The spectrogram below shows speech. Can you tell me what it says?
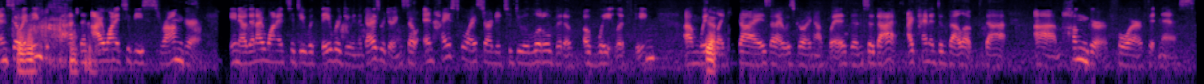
And so mm-hmm. I think with that, then I wanted to be stronger. You know, then I wanted to do what they were doing, the guys were doing. So in high school, I started to do a little bit of, of weightlifting um, with yeah. like guys that I was growing up with. And so that I kind of developed that um, hunger for fitness.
